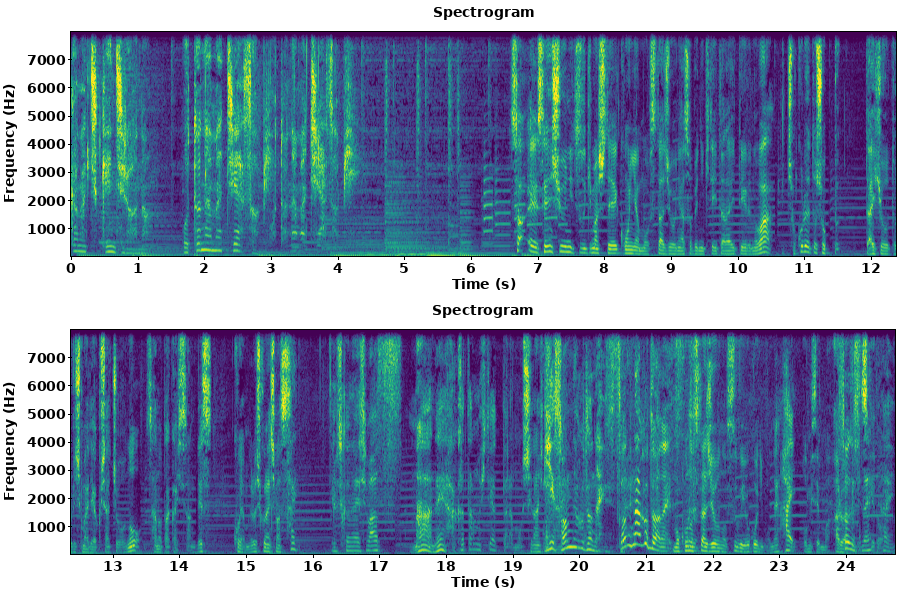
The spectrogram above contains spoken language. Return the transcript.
深町健次郎の大人町遊び大人町遊びさあ、えー先週に続きまして今夜もスタジオに遊びに来ていただいているのはチョコレートショップ代表取締役社長の佐野隆さんです今夜もよろしくお願いします、はい。よろしくお願いします。まあね博多の人やったらもう知らん人いえ、そんななことないです。そんなことはないです。もうこのスタジオのすぐ横にもね、はいお店もあるわけですすけど。はい。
